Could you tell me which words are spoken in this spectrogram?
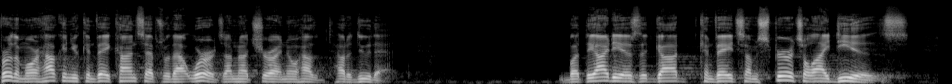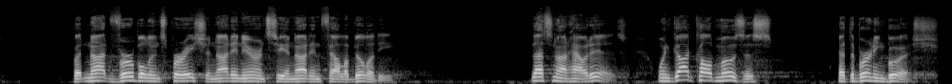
Furthermore, how can you convey concepts without words? I'm not sure I know how, how to do that. But the idea is that God conveyed some spiritual ideas, but not verbal inspiration, not inerrancy, and not infallibility. That's not how it is. When God called Moses at the burning bush,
